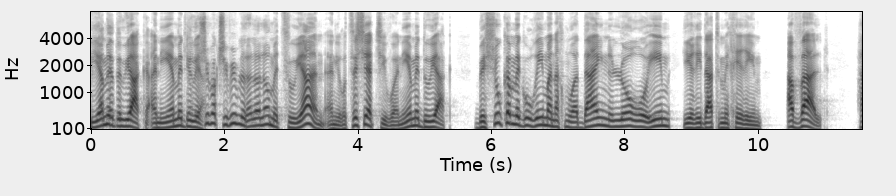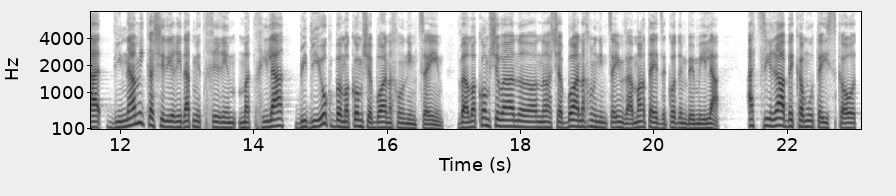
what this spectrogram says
אהיה מדויק, אני אהיה מדויק. כי אנשים מקשיבים לזה. לא, לא, לא, מצוין, אני רוצה שיקשיבו, אני אהיה מדויק. בשוק המגורים אנחנו עדיין לא רואים ירידת מחירים, אבל הדינמיקה של ירידת מחירים מתחילה בדיוק במקום שבו אנחנו נמצאים. והמקום שבו, שבו אנחנו נמצאים, ואמרת את זה קודם במילה, עצירה בכמות העסקאות,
